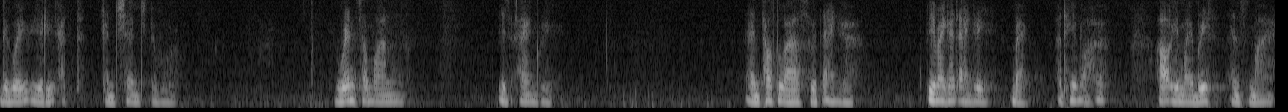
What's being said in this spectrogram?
the way we react can change the world. When someone is angry and talk to us with anger, we might get angry back at him or her out in my breath and smile.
